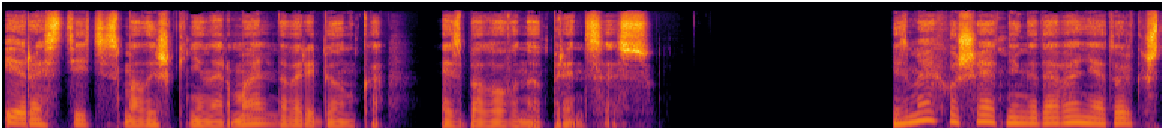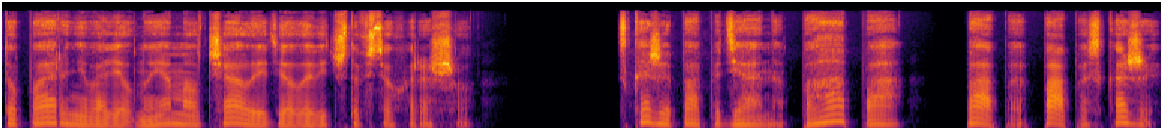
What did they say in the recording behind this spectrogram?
и растить из малышки не нормального ребенка, а избалованную принцессу. Из моих ушей от негодования только что пар не валил, но я молчала и делала вид, что все хорошо. «Скажи, папа, Диана, папа, папа, папа, скажи».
